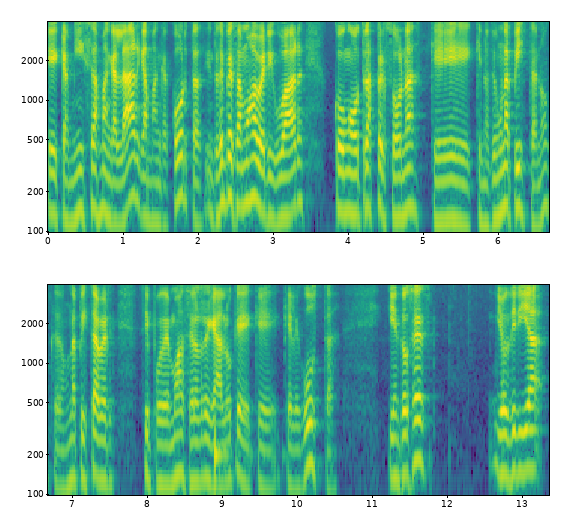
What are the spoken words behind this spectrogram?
eh, camisas manga largas, manga cortas? Entonces empezamos a averiguar con otras personas que, que nos den una pista, ¿no? Que es una pista a ver si podemos hacer el regalo que, que, que le gusta. Y entonces yo diría,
